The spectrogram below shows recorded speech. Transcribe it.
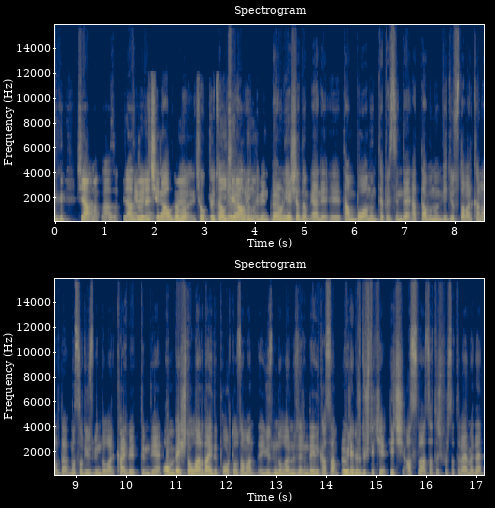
şey yapmak lazım. Biraz Yani böyle içeri aldı mı çok kötü alıyor. içeri aldı onu mı? 2000 ben onu yaşadım. Yani e, tam boğanın tepesinde. Hatta bunun videosu da var kanalda. Nasıl 100 bin dolar kaybettim diye. 15 dolardaydı port o zaman. E, 100 bin doların üzerindeydi kasam. Öyle bir düştü ki hiç asla satış fırsatı vermeden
